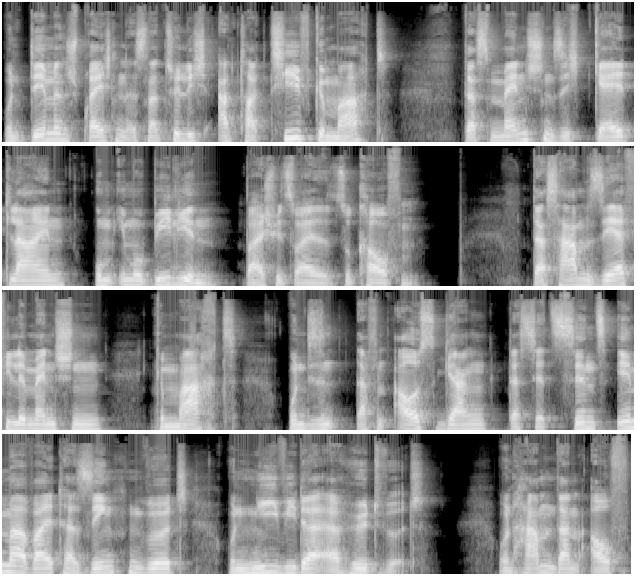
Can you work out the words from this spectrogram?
und dementsprechend ist natürlich attraktiv gemacht, dass Menschen sich Geld leihen, um Immobilien beispielsweise zu kaufen. Das haben sehr viele Menschen gemacht und die sind davon ausgegangen, dass der Zins immer weiter sinken wird und nie wieder erhöht wird und haben dann auf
